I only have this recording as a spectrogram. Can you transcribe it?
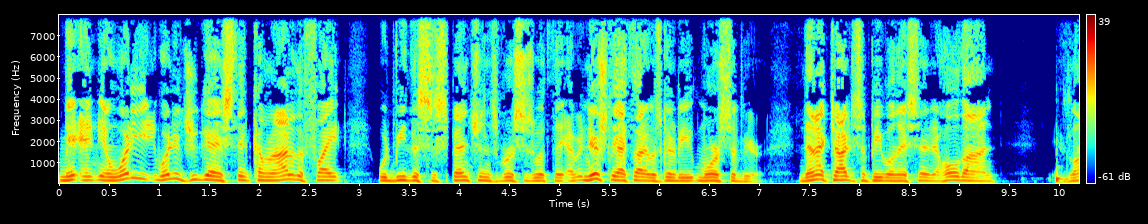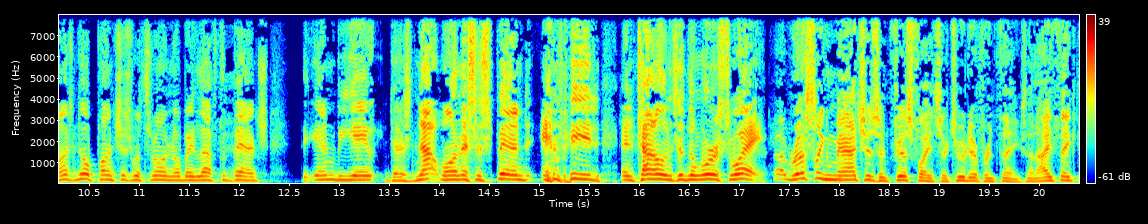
And, and what do you, what did you guys think coming out of the fight would be the suspensions versus what they? I mean, initially, I thought it was going to be more severe. Then I talked to some people, and they said, "Hold on, as long as no punches were thrown, nobody left the bench." The NBA does not want to suspend Embiid and Towns in the worst way. Uh, wrestling matches and fistfights are two different things, and I think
